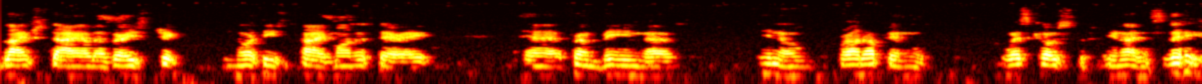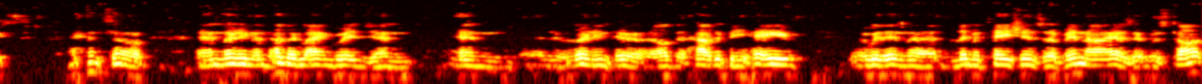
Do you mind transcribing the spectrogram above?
lifestyle, a very strict northeast Thai monastery, uh, from being uh, you know brought up in west coast of the United States, and so and learning another language and and learning to the, how to behave within the limitations of Vinaya as it was taught.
